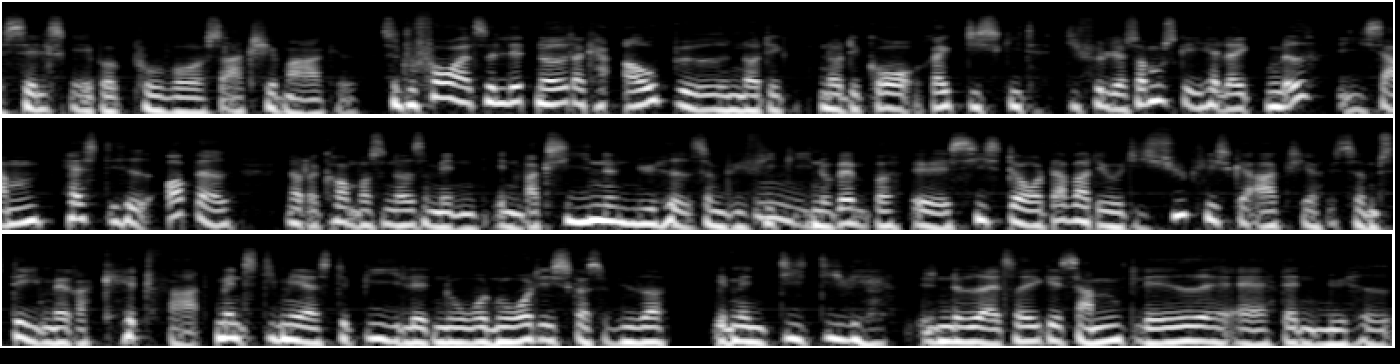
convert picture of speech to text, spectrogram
selskaber på vores aktiemarked. Så du får altså lidt noget, der kan afbøde, når det, når det går rigtig skidt. De følger så måske heller ikke med i samme hastighed opad, når der kommer sådan noget som en, en vaccine-nyhed, som vi fik mm. i november øh, sidste år. Der var det jo de cykliske aktier, som steg med raketfart, mens de mere stabile, Novo Nordisk osv., jamen de, de nød altså ikke samme glæde af den nyhed.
